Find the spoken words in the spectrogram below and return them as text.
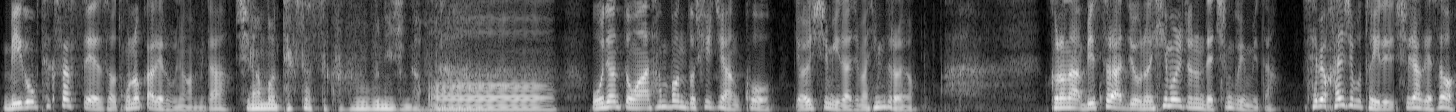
미국 텍사스에서 도넛 가게를 운영합니다. 지난번 텍사스 그분이신가 보다. 어, 5년 동안 한 번도 쉬지 않고 열심히 일하지만 힘들어요. 그러나 미스터 라디오는 힘을 주는 내 친구입니다. 새벽 1시부터 일을 시작해서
